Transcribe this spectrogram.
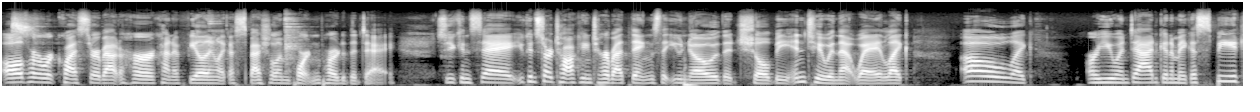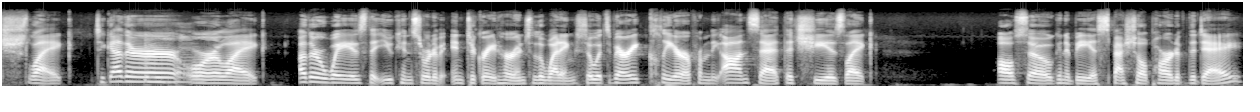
all of her requests are about her kind of feeling like a special, important part of the day. So you can say, you can start talking to her about things that you know that she'll be into in that way. Like, oh, like, are you and dad going to make a speech like together mm-hmm. or like other ways that you can sort of integrate her into the wedding so it's very clear from the onset that she is like also going to be a special part of the day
